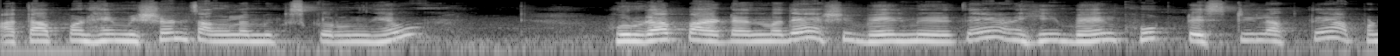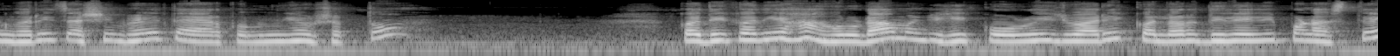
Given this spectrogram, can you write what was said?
आता आपण हे मिश्रण चांगलं मिक्स करून घेऊ. हुरडा पार्ट्यांमध्ये अशी भेल मिळते आणि ही भेल खूप टेस्टी लागते. आपण घरीच अशी भेल तयार करून घेऊ शकतो. कधीकधी हा हुरडा म्हणजे ही कोवळी ज्वारी कलर दिलेली पण असते.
